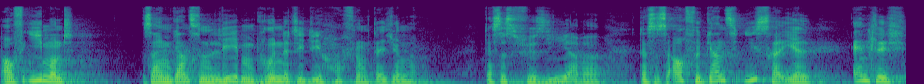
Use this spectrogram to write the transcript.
Auf ihm und seinem ganzen Leben gründete die Hoffnung der Jünger. Dass es für sie, aber dass es auch für ganz Israel endlich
